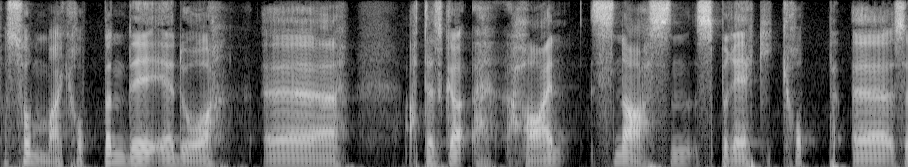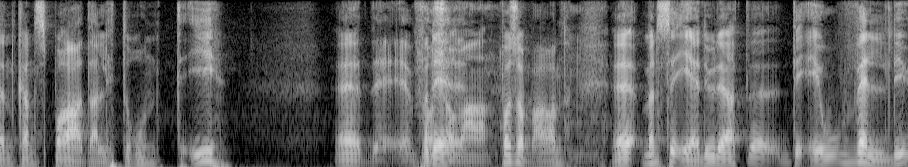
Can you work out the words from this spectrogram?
For sommerkroppen, det er da eh, at en skal ha en snasen, sprek kropp eh, så en kan sprade litt rundt i. Eh, det, På det- sommeren. På sommeren. Eh, men så er det jo det at eh, det er jo veldig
